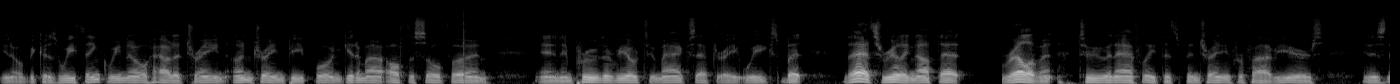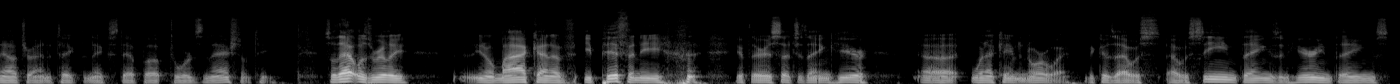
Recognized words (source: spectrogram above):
You know, because we think we know how to train untrained people and get them out off the sofa and and improve their VO2 max after eight weeks, but that's really not that relevant to an athlete that's been training for five years and is now trying to take the next step up towards the national team. So that was really, you know, my kind of epiphany, if there is such a thing here, uh, when I came to Norway because I was I was seeing things and hearing things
